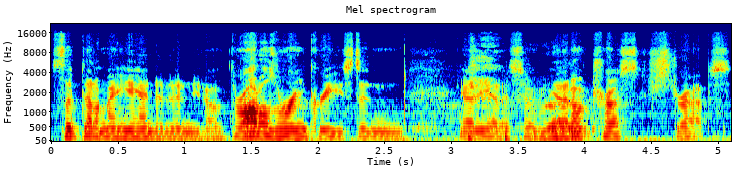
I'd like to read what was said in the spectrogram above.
slipped out of my hand, and then you know throttles were increased and yada yada. So yeah, I don't trust straps,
